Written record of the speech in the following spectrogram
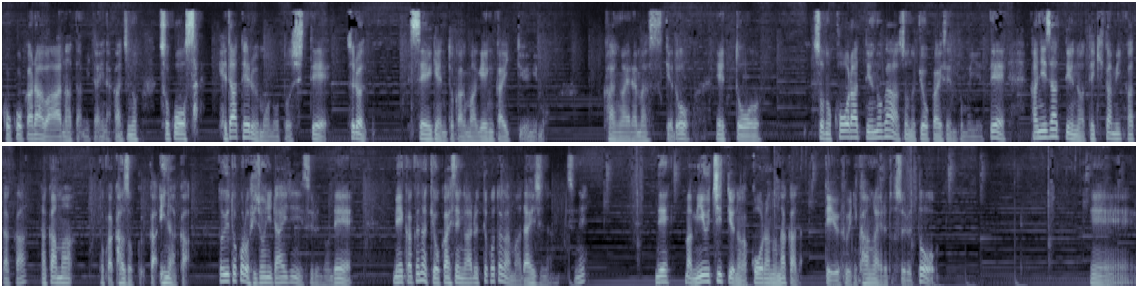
ここからはあなたみたいな感じの、そこを隔てるものとして、それは制限とか、まあ限界っていう意味も考えられますけど、えっと、その甲羅っていうのがその境界線とも言えて、カニ座っていうのは敵か味方か仲間とか家族か否かというところを非常に大事にするので、明確な境界線があるってことがまあ大事なんですね。で、まあ、身内っていうのが甲羅の中だっていうふうに考えるとすると、え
